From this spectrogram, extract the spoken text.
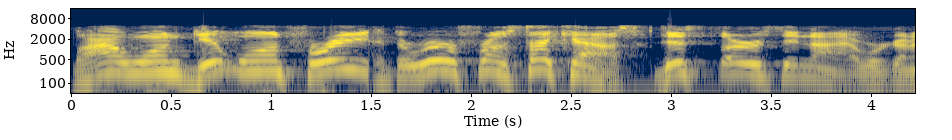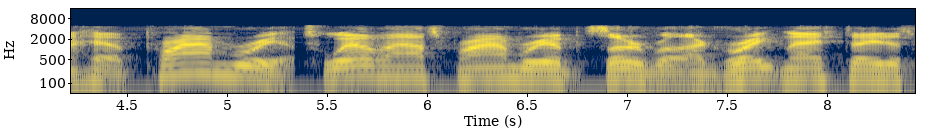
Buy one, get one free at the Riverfront Steakhouse. This Thursday night, we're going to have prime rib, 12 ounce prime rib served with our great mashed potatoes.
